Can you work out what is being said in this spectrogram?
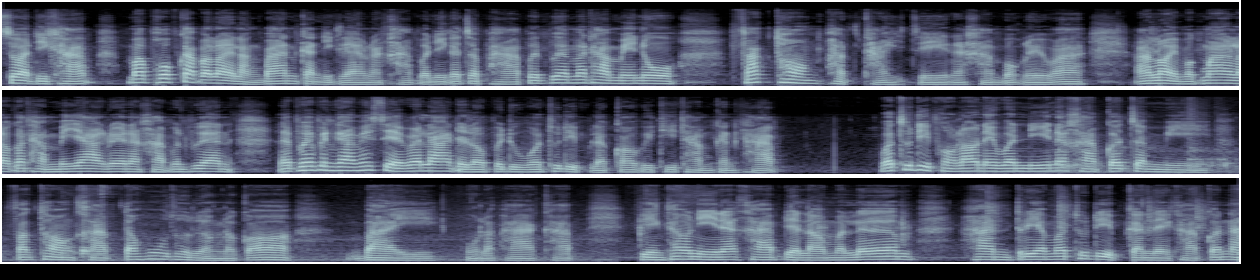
สวัสดีครับ มาพบกับอร่อยหลังบ้านกันอีกแล้วนะครับ วันนี้ก็จะพาเพื่อนๆมาทำเมนูฟักทองผัดไข่เจนะครับบอกเลยว่าอร่อยมากๆแล้วก็ทำไม่ยากด้วยนะครับเพื่อนๆและเพื่อเป็นการไม่เสียเวลาเดี๋ยวเราไปดูวัตถุดิบแล้วก็วิธีทำกันครับ วัตถุดิบของเราในวันนี้นะครับก็จะมีฟักทองครับเต้าหู้ถั่วเหลืองแล้วก็ ใบโหระพาครับ เพียงเท่านี้นะครับ เดี๋ยวเรามาเริ่มหั่นเตรียมวัตถุดิบกันเลยครับ ก็น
